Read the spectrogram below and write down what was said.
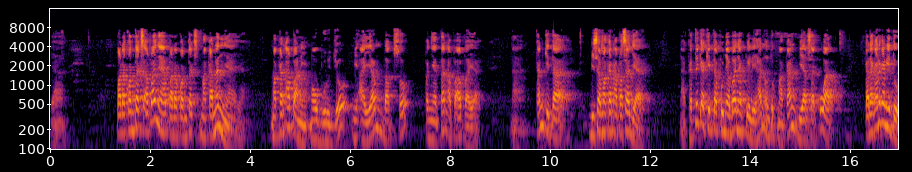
Ya. Pada konteks apanya? Pada konteks makanannya ya. Makan apa nih? Mau burjo mie ayam bakso penyetan apa apa ya. Nah kan kita bisa makan apa saja Nah, ketika kita punya banyak pilihan untuk makan, biar saya kuat. Kadang-kadang kan gitu.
